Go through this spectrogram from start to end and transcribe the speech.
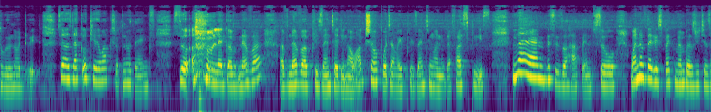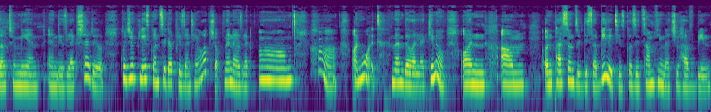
I will not do it. So I was like, okay, workshop, no thanks. So I'm like, I've never, I've never presented in a workshop. What am I presenting on in the first place? Then this is what happened. So one of the respect members reaches out to me and and is like, Cheryl could you please consider presenting a workshop? Then I was like, um, huh, on what? Then they were like, you know, on um on persons with disabilities because it's something that you have been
